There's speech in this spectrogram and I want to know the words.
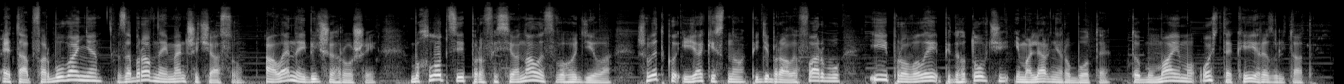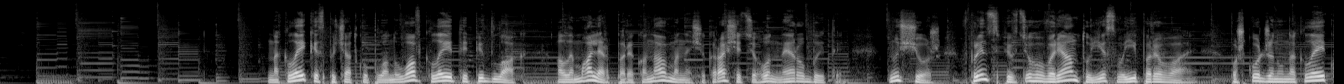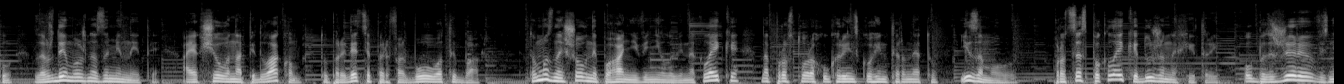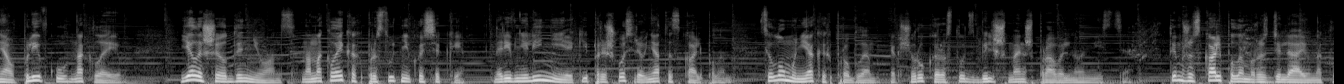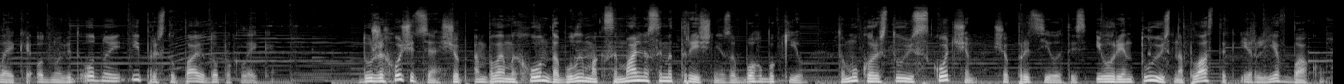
Етап фарбування забрав найменше часу, але найбільше грошей, бо хлопці професіонали свого діла, швидко і якісно підібрали фарбу і провели підготовчі і малярні роботи, тому маємо ось такий результат. Наклейки спочатку планував клеїти під лак, але маляр переконав мене, що краще цього не робити. Ну що ж, в принципі, в цього варіанту є свої переваги. Пошкоджену наклейку завжди можна замінити, а якщо вона під лаком, то прийдеться перефарбовувати бак. Тому знайшов непогані вінілові наклейки на просторах українського інтернету і замовив. Процес поклейки дуже нехитрий. Обезжирив, зняв плівку, наклеїв. Є лише один нюанс: на наклейках присутні косяки, нерівні лінії, які прийшлось рівняти скальпелем. В цілому ніяких проблем, якщо руки ростуть з більш-менш правильного місця. Тим же скальпелем розділяю наклейки одну від одної і приступаю до поклейки. Дуже хочеться, щоб емблеми Honda були максимально симетричні з обох боків, тому користуюсь скотчем, щоб прицілитись, і орієнтуюсь на пластик і рельєф баку.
